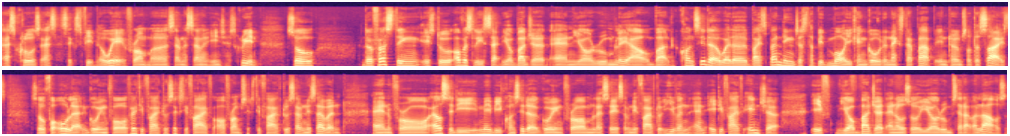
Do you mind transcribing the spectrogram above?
as close as 6 feet away from a 77 inch screen. So the first thing is to obviously set your budget and your room layout, but consider whether by spending just a bit more you can go the next step up in terms of the size. So for OLED, going for 55 to 65 or from 65 to 77, and for LCD, maybe consider going from let's say 75 to even an 85 incher if your budget and also your room setup allows.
